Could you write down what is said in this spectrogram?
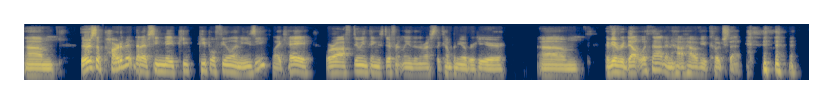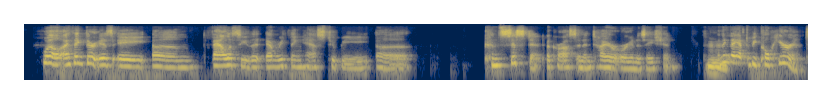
um, there is a part of it that I've seen made pe- people feel uneasy, like, hey, we're off doing things differently than the rest of the company over here. Um, have you ever dealt with that, and how, how have you coached that? well, I think there is a um, fallacy that everything has to be uh, consistent across an entire organization. Mm-hmm. I think they have to be coherent,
